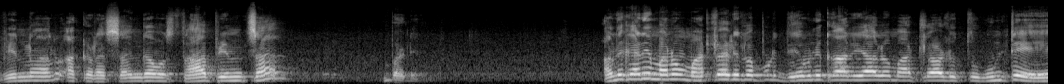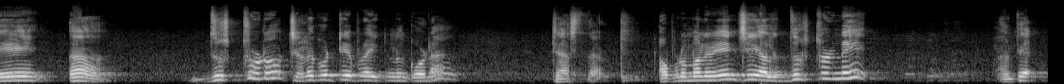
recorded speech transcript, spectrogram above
విన్నారు. అక్కడ సంఘం స్థాపించబడింది. అందుకని మనం మాట్లాడేటప్పుడు దేవుని కార్యాలు మాట్లాడుతూ ఉంటే దుష్టుడు చెడగొట్టే ప్రయత్నం కూడా చేస్తాడు. అప్పుడు మనం ఏం చేయాలి? దుష్టుడిని అంతే.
